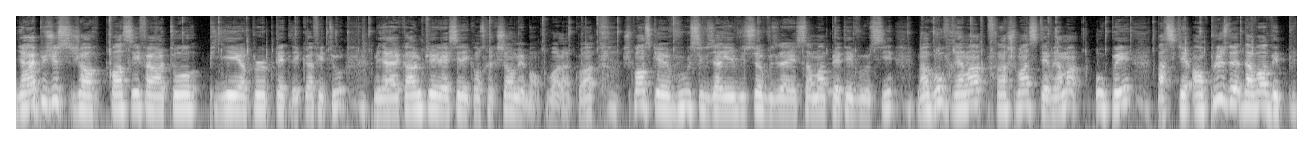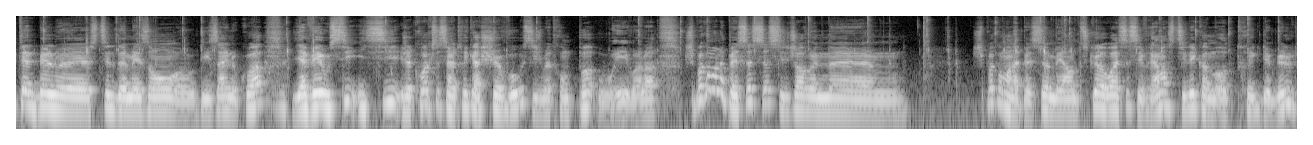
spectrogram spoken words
Il aurait pu juste genre passer, faire un tour, piller un peu peut-être les coffres et tout, mais il aurait quand même pu laisser les constructions, mais bon, voilà quoi. Je pense que vous, si vous avez vu ça, vous allez sûrement péter vous aussi. Mais en gros, vraiment, franchement, c'était vraiment OP parce que en plus d'avoir des putains de belles euh, styles de maison, au design ou quoi, il y avait aussi ici, je crois que ça c'est un truc à chevaux, si je me trompe pas. Oui, voilà. Je sais pas comment on appelle ça, ça c'est genre une... Euh, je sais pas comment on appelle ça, mais en tout cas, ouais, ça c'est vraiment stylé comme autre truc de build.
